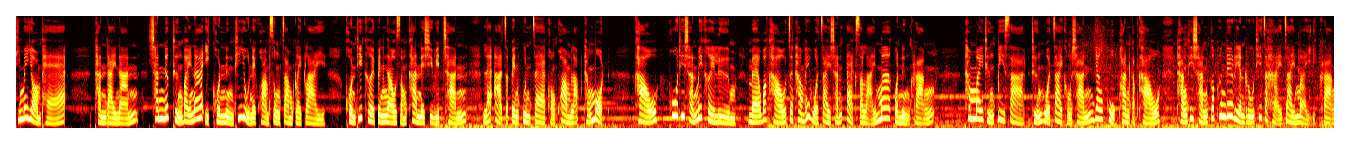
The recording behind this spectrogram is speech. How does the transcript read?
ที่ไม่ยอมแพ้ ทันใดนั้น ฉันนึกถึงใบหน้าอีกคนหนึ่งที่อยู่ในความทรงจำไกลๆ คนที่เคยเป็นเงาสำคัญในชีวิตฉัน และอาจจะเป็นกุญแจของความลับทั้งหมดเขาผู้ที่ฉันไม่เคยลืม แม้ว่าเขาจะทำให้หัวใจฉันแตกสลายมากกว่าหนึ่งครั้ง ทำไมถึงปีศาจถึงหัวใจของฉันยังผูกพันกับเขา ทั้งที่ฉันก็เพิ่งได้เรียนรู้ที่จะหายใจใหม่อีกครั้ง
